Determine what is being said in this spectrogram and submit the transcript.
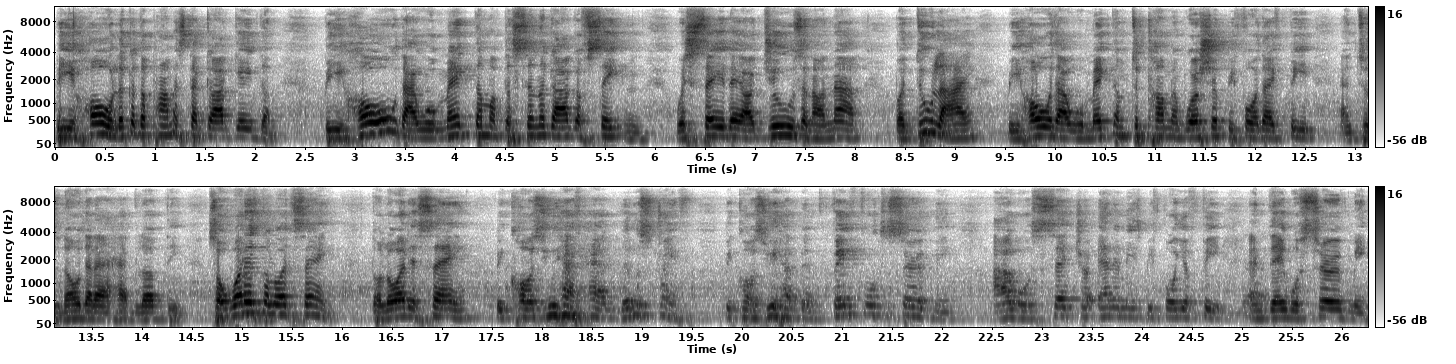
Behold, look at the promise that God gave them. Behold, I will make them of the synagogue of Satan, which say they are Jews and are not, but do lie. Behold, I will make them to come and worship before thy feet, and to know that I have loved thee. So, what is the Lord saying? The Lord is saying, Because you have had little strength, because you have been faithful to serve me, I will set your enemies before your feet, and they will serve me,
